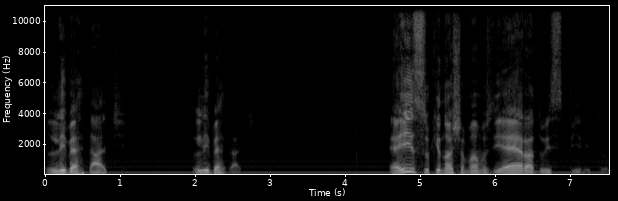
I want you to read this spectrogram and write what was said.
liberdade. Liberdade. É isso que nós chamamos de era do espírito.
